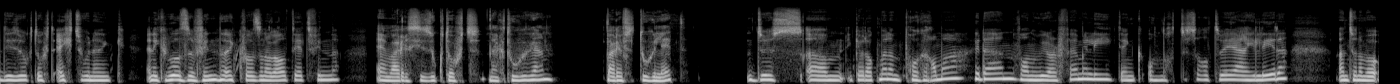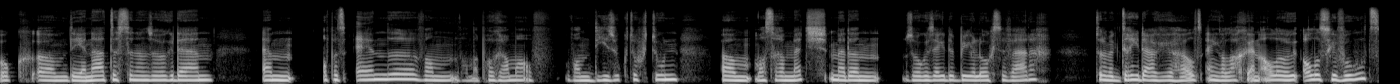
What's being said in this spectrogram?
die zoektocht echt doen en ik, en ik wil ze vinden. Ik wil ze nog altijd vinden. En waar is die zoektocht naartoe gegaan? Waar heeft het toe geleid? Dus um, ik heb dat ook met een programma gedaan van We Are Family. Ik denk ondertussen al twee jaar geleden. En toen hebben we ook um, DNA-testen en zo gedaan. En op het einde van, van dat programma, of van die zoektocht toen, um, was er een match met een zogezegde biologische vader. Toen heb ik drie dagen gehuild en gelachen en alle, alles gevoeld.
